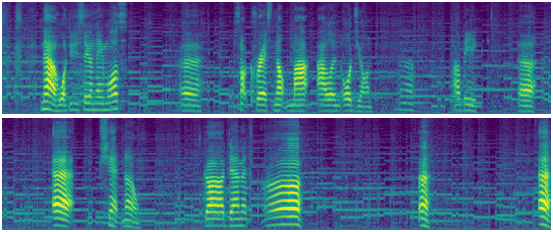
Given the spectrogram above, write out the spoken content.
now, what did you say your name was? Uh, it's not Chris, not Matt, Alan, or John. Uh, I'll be, uh, uh, shit, no. God damn it. Uh, uh, uh.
